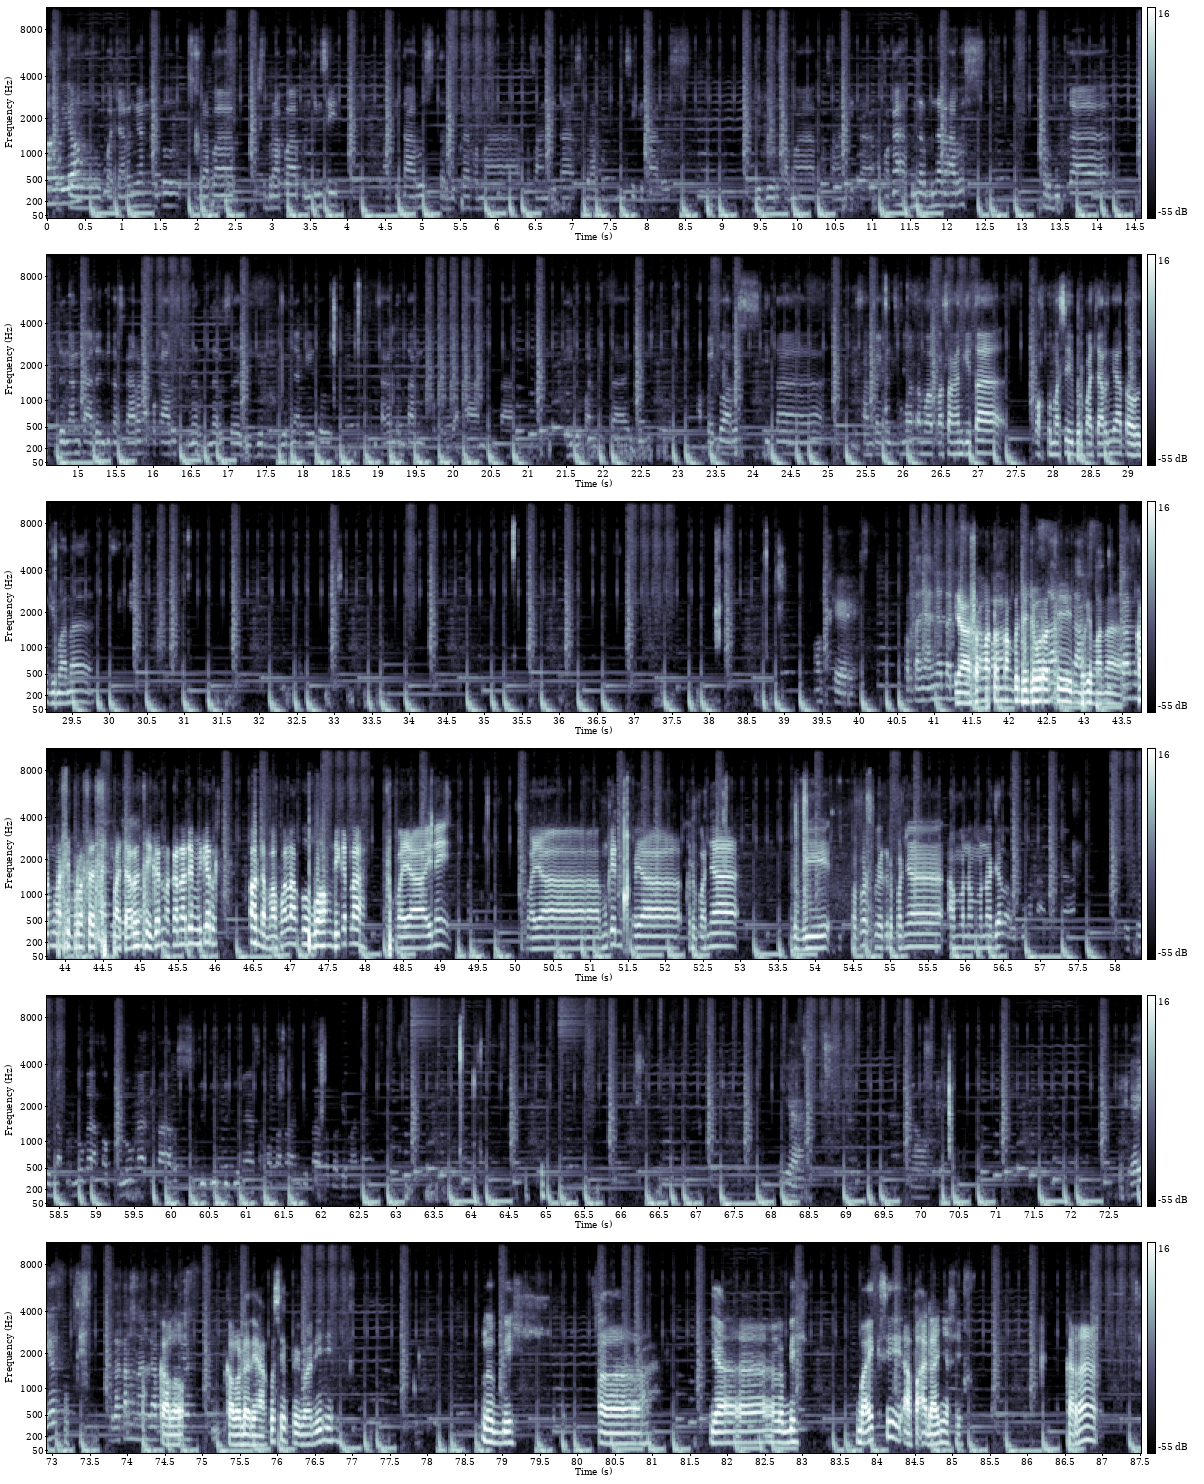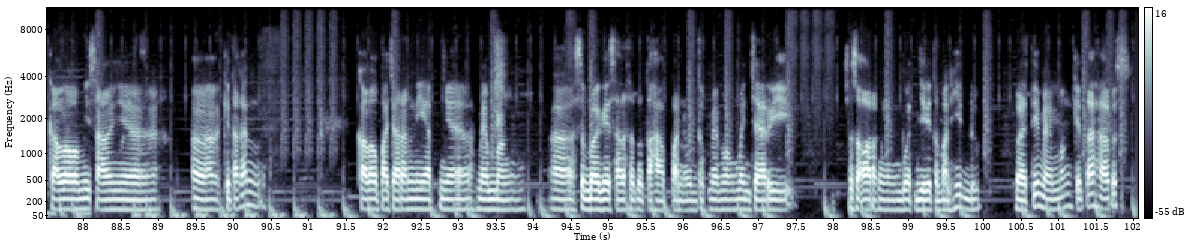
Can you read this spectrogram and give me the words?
Bang waktu Rio. pacaran kan itu seberapa seberapa penting sih ah, kita harus terbuka sama pasangan kita? Seberapa penting sih kita harus jujur sama pasangan kita? Apakah benar-benar harus terbuka dengan keadaan kita sekarang? Apakah harus benar-benar sejujur-jujurnya? Kayak itu misalkan tentang pekerjaan tentang kehidupan kita gitu. Apa itu harus kita sampaikan semua sama pasangan kita waktu masih berpacaran kah atau gimana Oke. Pertanyaannya tadi Ya sama tentang kejujuran sih bagaimana kan masih proses kita gitu pacaran ya. sih kan kan ada yang mikir oh enggak apa-apa lah aku bohong dikit lah supaya ini supaya mungkin supaya ke depannya lebih apa supaya ke depannya aman-aman aja lah hubungan atau bagaimana Iya. Nah, Oke. Ya Yos, silakan menanggapi. Kalau- Yos. kalau dari aku sih pribadi lebih eh ya lebih baik sih apa adanya sih karena kalau misalnya eh, kita kan kalau pacaran niatnya memang eh, sebagai salah satu tahapan untuk memang mencari seseorang yang buat jadi teman hidup berarti memang kita harus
